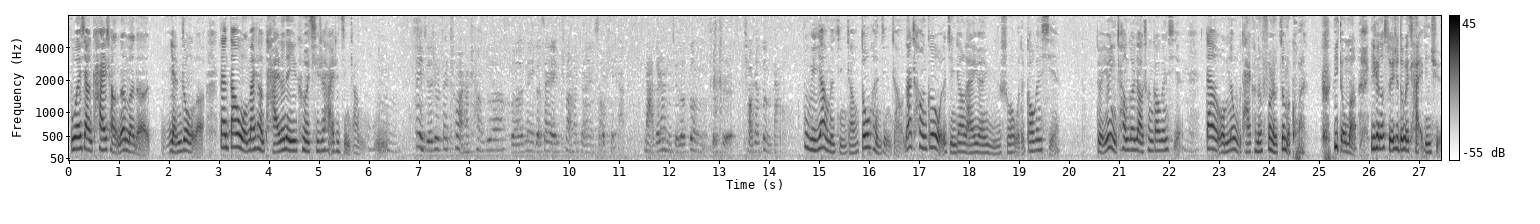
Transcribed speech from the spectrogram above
不会像开场那么的严重了，但当我迈上台的那一刻，其实还是紧张的。嗯。那你觉得就是在春晚上唱歌和那个在春晚上表演小品啊，哪个让你觉得更就是挑战更大？不一样的紧张都很紧张。那唱歌我的紧张来源于说我的高跟鞋，对，因为你唱歌就要穿高跟鞋，但我们的舞台可能缝有这么宽，你懂吗？你可能随时都会踩进去。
